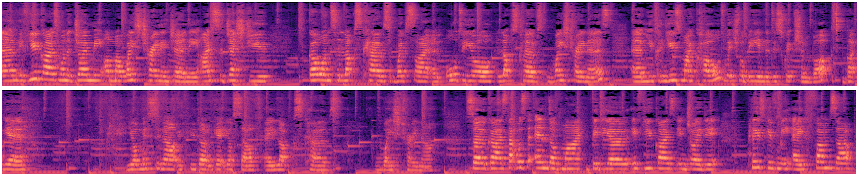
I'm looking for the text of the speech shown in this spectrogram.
Um, if you guys want to join me on my waist training journey, I suggest you go onto Luxx Curves website and order your Luxx Curves waist trainers. Um, you can use my code, which will be in the description box. But yeah, you're missing out if you don't get yourself a Luxx Curves waist trainer. So guys, that was the end of my video. If you guys enjoyed it, please give me a thumbs up.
